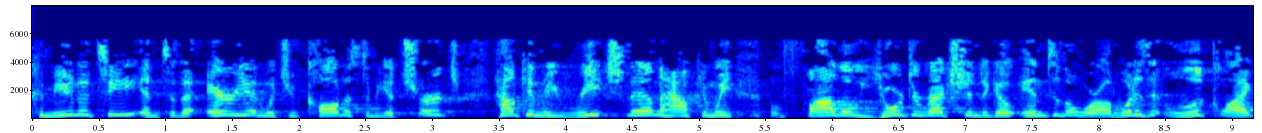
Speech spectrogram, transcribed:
community, into the area in which you've called us to be a church? How can we reach them? How can we follow your direction to go into the world? What does it look like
